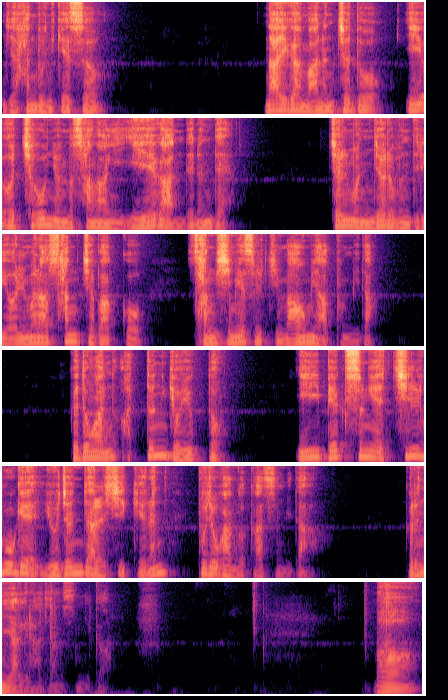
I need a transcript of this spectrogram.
이제 한 분께서 나이가 많은 저도 이 어처구니없는 상황이 이해가 안 되는데 젊은 여러분들이 얼마나 상처받고 상심했을지 마음이 아픕니다. 그동안 어떤 교육도 이 백성의 질곡의 유전자를 씻기에는 부족한 것 같습니다. 그런 이야기를 하지 않습니까 뭐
